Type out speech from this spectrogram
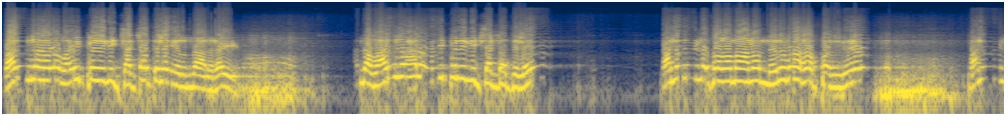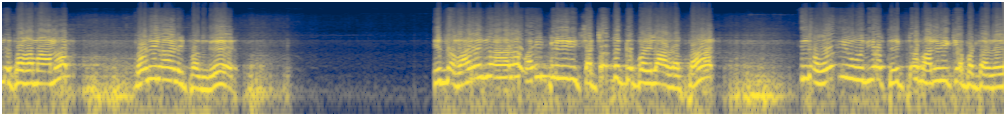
வருங்கால வைப்பு நிதி சட்டத்திலே இருந்தார்கள். அந்த வருங்கால வைப்பு நிதி சட்டத்திலே பன்னிரண்டு சதமானம் நிர்வாக பங்கு பன்னிரண்டு சதமானம் தொழிலாளி பங்கு. இந்த வருங்கால வைப்பு சட்டத்துக்கு பதிலாகத்தான் இந்த ஓய்வூதிய திட்டம் அறிவிக்கப்பட்டது.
